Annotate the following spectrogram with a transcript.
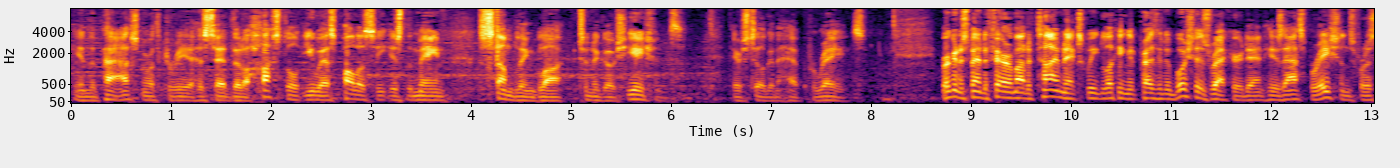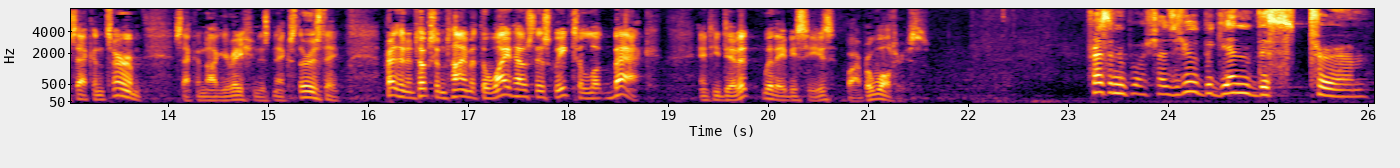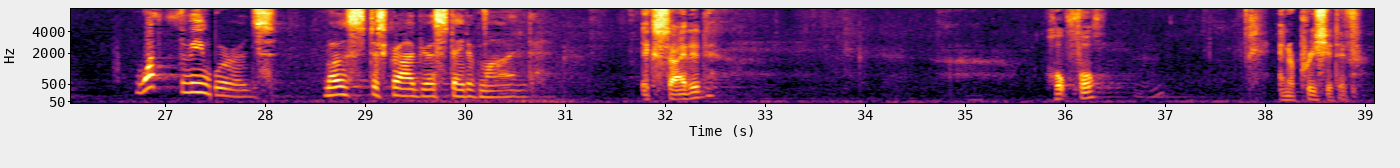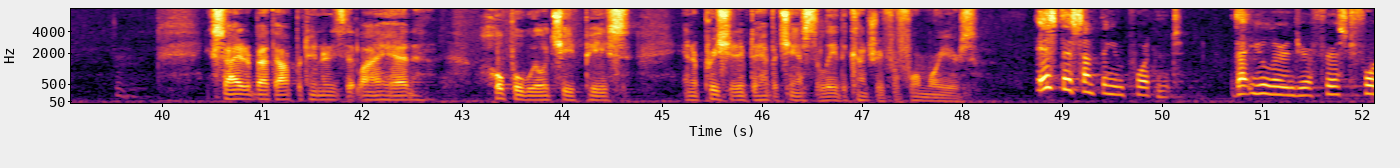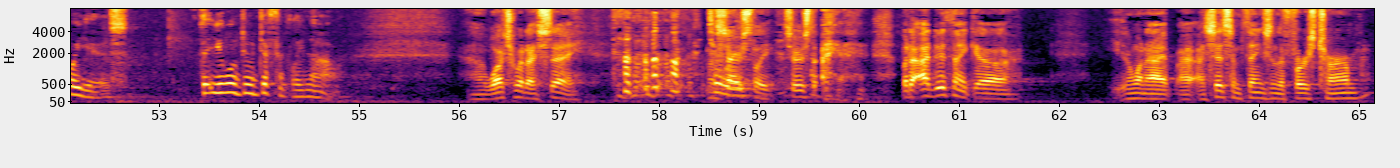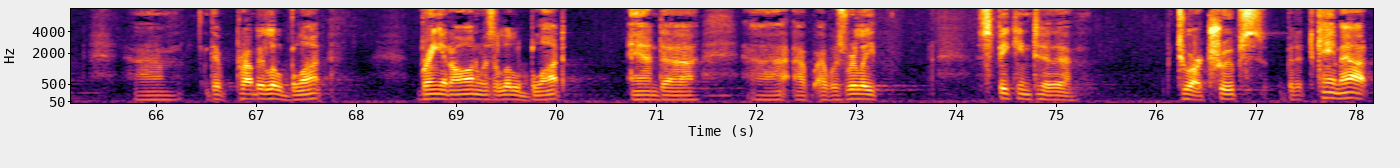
In the past, North Korea has said that a hostile U.S. policy is the main stumbling block to negotiations. They're still going to have parades. We're going to spend a fair amount of time next week looking at President Bush's record and his aspirations for a second term. Second inauguration is next Thursday. The President took some time at the White House this week to look back, and he did it with ABC's Barbara Walters. President Bush, as you begin this term, what three words most describe your state of mind? excited, hopeful, and appreciative. Excited about the opportunities that lie ahead, hopeful we'll achieve peace, and appreciative to have a chance to lead the country for four more years. Is there something important that you learned your first four years that you will do differently now? Uh, watch what I say. No, seriously, seriously. but I do think, uh, you know, when I, I I said some things in the first term, um, they're probably a little blunt. Bring It On was a little blunt, and uh, uh, I, I was really speaking to the to our troops, but it came out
